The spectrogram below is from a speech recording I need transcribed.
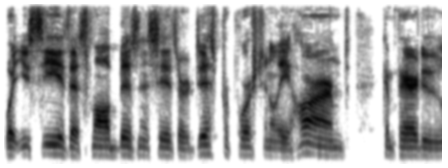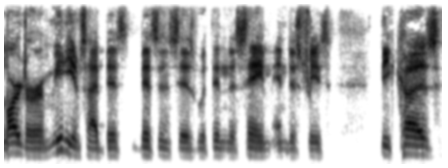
what you see is that small businesses are disproportionately harmed compared to larger or medium sized businesses within the same industries because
